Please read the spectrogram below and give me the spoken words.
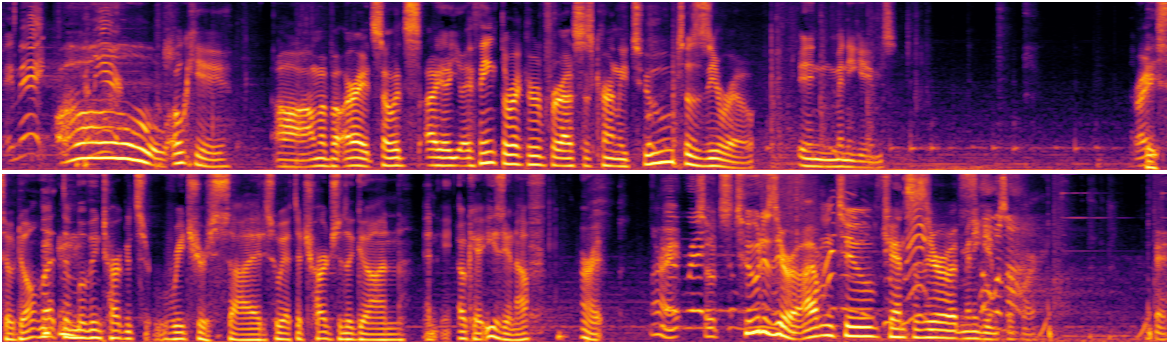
Hey, May! Come here! Oh, okay. Uh, I'm about. All right. So it's. I I think the record for us is currently two to zero in mini games. Okay, Right. so don't let the moving targets reach your side. So we have to charge the gun. And okay, easy enough. All right. All right. So it's two to zero. I'm two. Chance of zero at mini games so far. Okay,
